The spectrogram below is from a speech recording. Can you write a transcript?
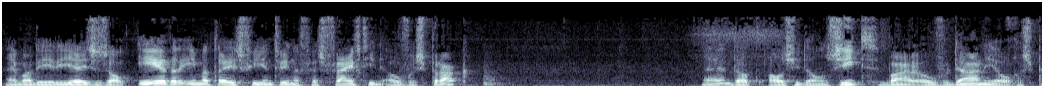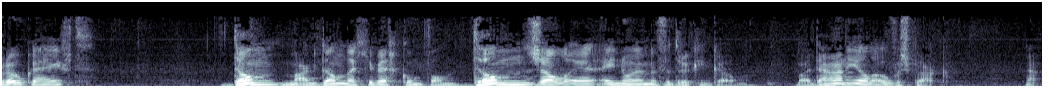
waar de Heer Jezus al eerder in Matthäus 24, vers 15 over sprak. dat als je dan ziet waarover Daniel gesproken heeft. Dan, maak dan dat je wegkomt, want dan zal er enorme verdrukking komen. Waar Daniel over sprak. Nou,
